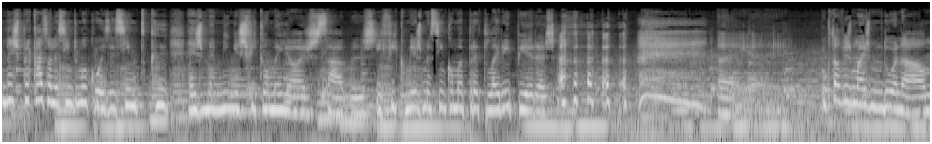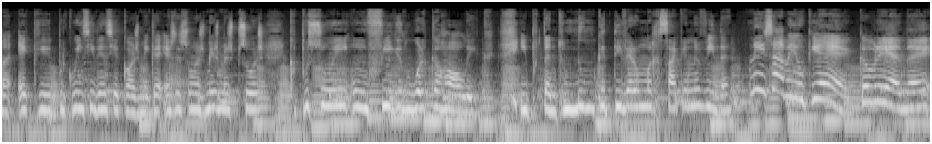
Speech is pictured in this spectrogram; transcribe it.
Mas por acaso, olha, sinto uma coisa: sinto que as maminhas ficam maiores, sabes? E fico mesmo assim com uma prateleira e peras. talvez mais me doa na alma é que, por coincidência cósmica, estas são as mesmas pessoas que possuem um fígado workaholic e, portanto, nunca tiveram uma ressaca na vida. Nem sabem o que é, compreendem?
